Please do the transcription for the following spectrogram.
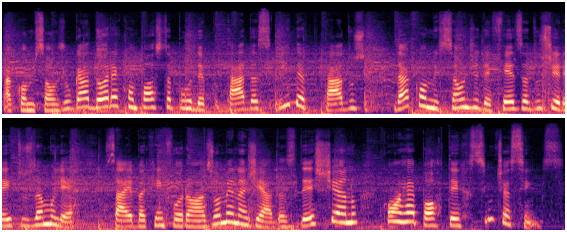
A comissão julgadora é composta por deputadas e deputados da Comissão de Defesa dos Direitos da Mulher. Saiba quem foram as homenageadas deste ano com a repórter Cíntia Sims.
